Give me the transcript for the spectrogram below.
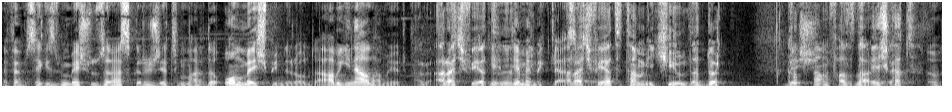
Efendim 8500 lira asgari ücretim vardı 15 bin lira oldu. Abi yine alamıyorum. Abi araç fiyatı dememek lazım Araç yani. fiyatı tam 2 yılda 4 kattan fazla arttı. 5 kat. Evet.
